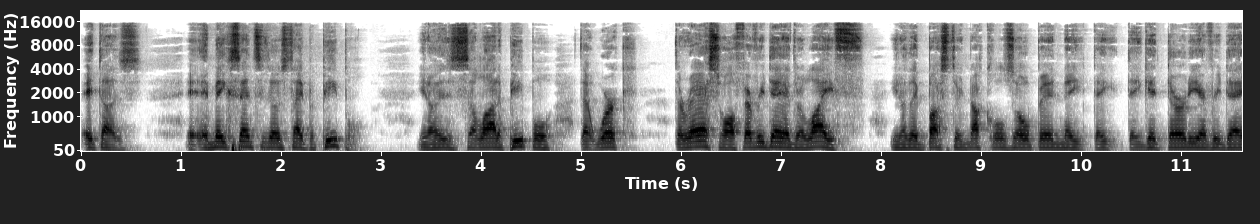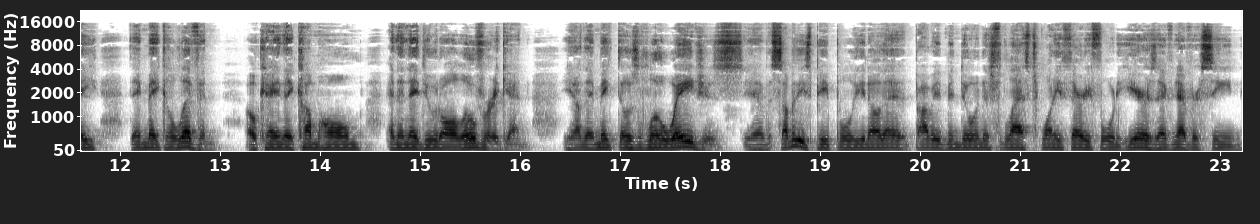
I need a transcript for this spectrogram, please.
It does. It, it makes sense to those type of people. You know, there's a lot of people that work their ass off every day of their life. You know, they bust their knuckles open. They they they get dirty every day. They make a living. Okay, they come home and then they do it all over again. You know, they make those low wages. You know, some of these people, you know, they've probably been doing this for the last 20, 30, 40 years. They've never seen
